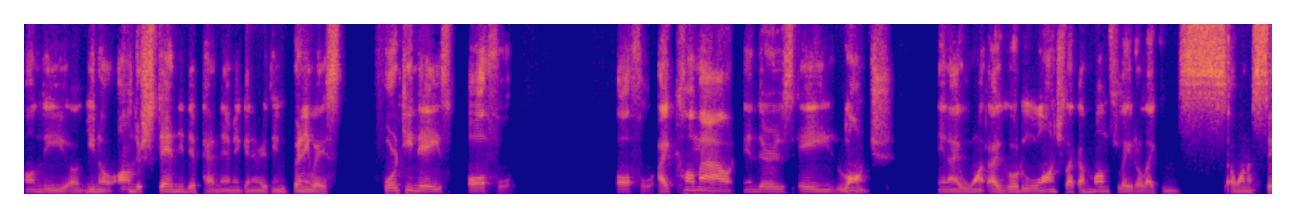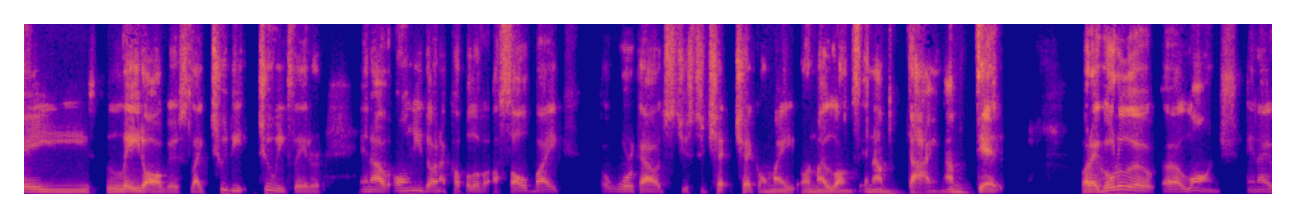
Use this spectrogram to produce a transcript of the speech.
on the, on, you know, understanding the pandemic and everything. But anyways, 14 days, awful, awful. I come out and there's a launch, and I want I go to the launch like a month later, like in, I want to say late August, like two two weeks later, and I've only done a couple of assault bike workouts just to check check on my on my lungs, and I'm dying. I'm dead. But I go to the uh, launch and I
